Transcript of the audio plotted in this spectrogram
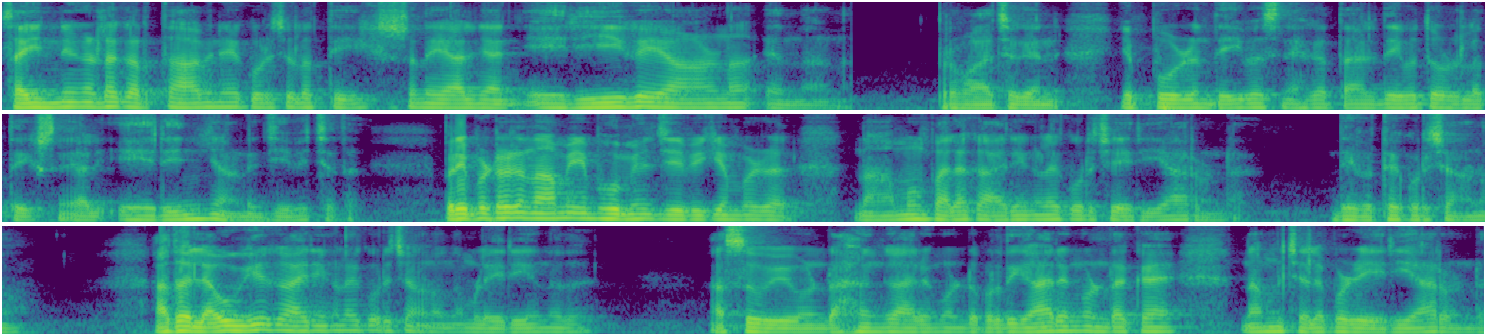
സൈന്യങ്ങളുടെ കർത്താവിനെക്കുറിച്ചുള്ള തീക്ഷ്ണതയാൽ ഞാൻ എരിയുകയാണ് എന്നാണ്. പ്രവാചകൻ എപ്പോഴും ദൈവസ്നേഹത്താൽ ദൈവത്തോടുള്ള തീക്ഷ്ണതയാൽ എരിഞ്ഞാണ് ജീവിച്ചത്. പ്രിയപ്പെട്ടവരെ നാം ഈ ഭൂമിയിൽ ജീവിക്കുമ്പോൾ നാമും പല കാര്യങ്ങളെക്കുറിച്ച് എരിയാറുണ്ട്. ദൈവത്തെക്കുറിച്ചാണോ? അതോ ലൗകിക കാര്യങ്ങളെക്കുറിച്ചാണോ നമ്മൾ എരിയുന്നത്? അസൂയ കൊണ്ട് അഹങ്കാരം കൊണ്ട് പ്രതികാരം കൊണ്ടൊക്കെ നമ്മൾ ചിലപ്പോൾ എരിയാറുണ്ട്.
